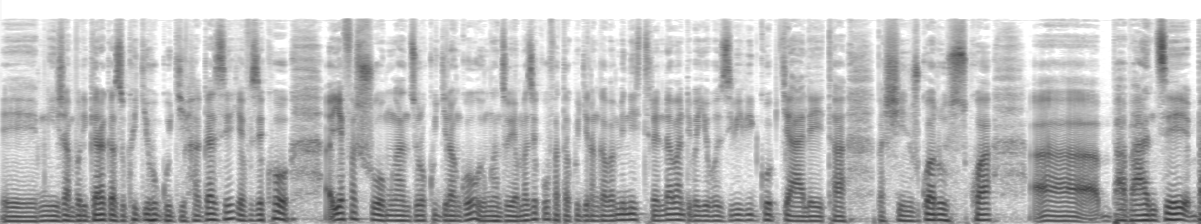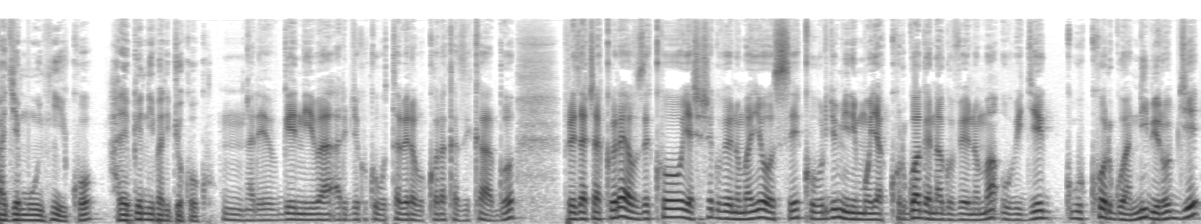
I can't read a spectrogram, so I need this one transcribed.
eh, mu ijambo rigaragaza uko igihugu gihagaze yavuze ko eh, yafashe uwo mwanzuro kugira ngo uyu mwanzuro yamaze kuwufata kugira ngo abaminisitiri n'abandi bayobozi b'ibigo bya leta bashinjwa ruswa ah, babanze bajye mu nkiko. Harebwe niba ari byo koko. Mm, harebwe niba ari byo koko ubutabera bukora akazi kabwo. Perezida cakwera yavuze ko yasheshe guverinoma yose ku buryo imirimo yakorwaga na guverinoma ubu igiye gukorwa n'ibiro bye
